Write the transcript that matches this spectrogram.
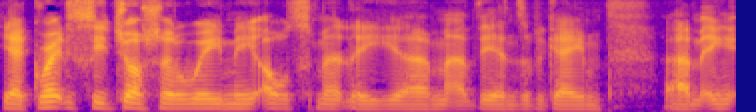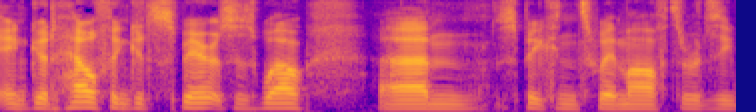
yeah, great to see Josh Oluwayemi ultimately um, at the end of the game um, in, in, good health and good spirits as well. Um, speaking to him afterwards, he,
